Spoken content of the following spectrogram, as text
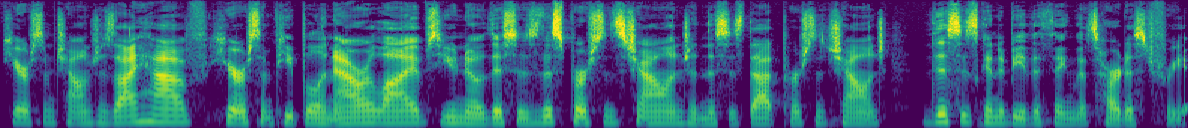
here are some challenges I have. Here are some people in our lives. You know, this is this person's challenge, and this is that person's challenge. This is going to be the thing that's hardest for you,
